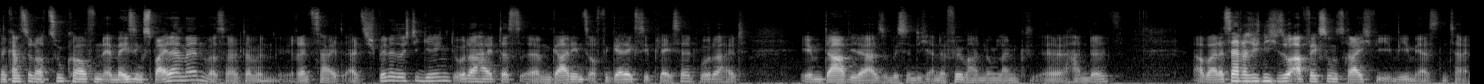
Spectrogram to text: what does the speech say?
dann kannst du noch zukaufen Amazing Spider-Man, was halt, damit rennst du halt als Spinne durch die Gegend, oder halt das ähm, Guardians of the Galaxy Playset, wo du halt eben da wieder also ein bisschen dich an der Filmhandlung lang äh, handelst. Aber das ist halt natürlich nicht so abwechslungsreich wie, wie im ersten Teil.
